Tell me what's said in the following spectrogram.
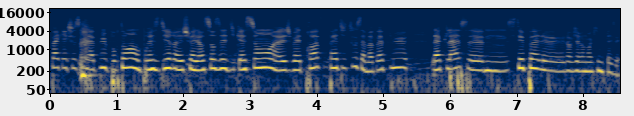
pas quelque chose qui m'a plu. Pourtant, on pourrait se dire, euh, je suis allée en sciences de l'éducation, euh, je vais être prof. Pas du tout, ça m'a pas plu. La classe, euh, c'était pas le- l'environnement qui me plaisait.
